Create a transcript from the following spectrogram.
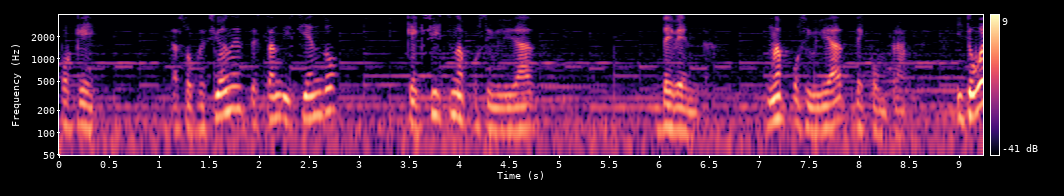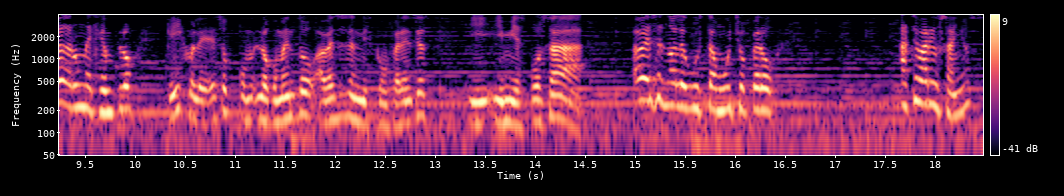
Porque las objeciones te están diciendo que existe una posibilidad de venta, una posibilidad de comprarte. Y te voy a dar un ejemplo que, híjole, eso lo comento a veces en mis conferencias y, y mi esposa a veces no le gusta mucho, pero hace varios años,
